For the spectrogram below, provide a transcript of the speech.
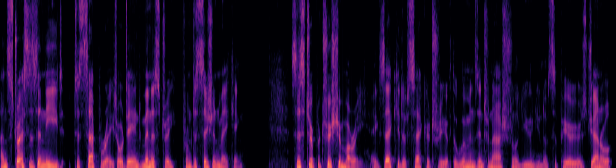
and stresses a need to separate ordained ministry from decision making. Sister Patricia Murray, Executive Secretary of the Women's International Union of Superiors General,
